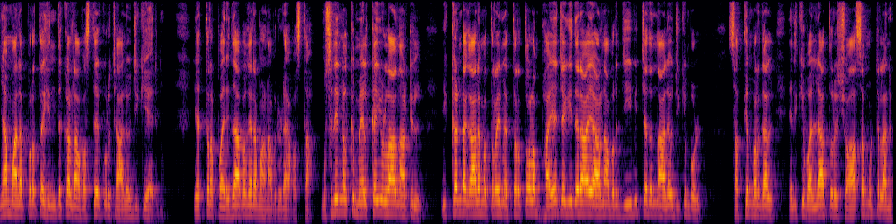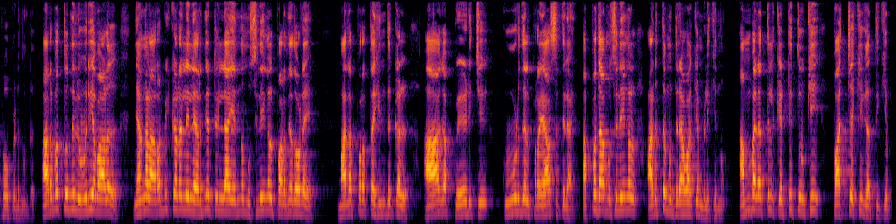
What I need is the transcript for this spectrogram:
ഞാൻ മലപ്പുറത്തെ ഹിന്ദുക്കളുടെ അവസ്ഥയെക്കുറിച്ച് ആലോചിക്കുകയായിരുന്നു. എത്ര പരിതാപകരമാണ് അവരുടെ അവസ്ഥ. മുസ്ലിങ്ങൾക്ക് മേൽക്കൈയുള്ള ആ നാട്ടിൽ ഇക്കണ്ട കാലം അത്രയും എത്രത്തോളം ഭയചകിതരായാണ് അവർ ജീവിച്ചതെന്ന് ആലോചിക്കുമ്പോൾ സത്യം പറഞ്ഞാൽ എനിക്ക് വല്ലാത്തൊരു ശ്വാസം മുട്ടൽ അനുഭവപ്പെടുന്നുണ്ട്. അറുപത്തൊന്നിൽ ഊരിയ വാൾ ഞങ്ങൾ അറബിക്കടലിൽ എറിഞ്ഞിട്ടില്ല എന്ന് മുസ്ലിങ്ങൾ പറഞ്ഞതോടെ മലപ്പുറത്തെ ഹിന്ദുക്കൾ ആകെ പേടിച്ച് കൂടുതൽ പ്രയാസത്തിലായി. അപ്പതാ മുസ്ലിങ്ങൾ അടുത്ത മുദ്രാവാക്യം വിളിക്കുന്നു. അമ്പലത്തിൽ കെട്ടിത്തൂക്കി പച്ചയ്ക്ക് കത്തിക്കും.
